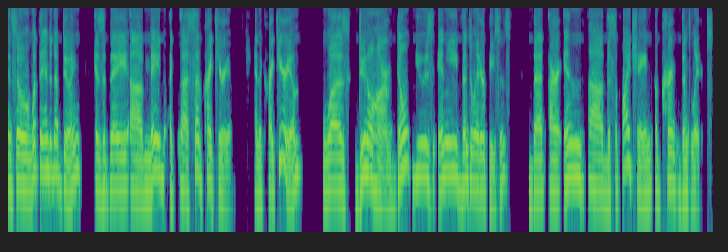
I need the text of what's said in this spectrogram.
And so what they ended up doing is that they uh, made a, a set of criteria. And the criteria was do no harm. Don't use any ventilator pieces that are in uh, the supply chain of current ventilators.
